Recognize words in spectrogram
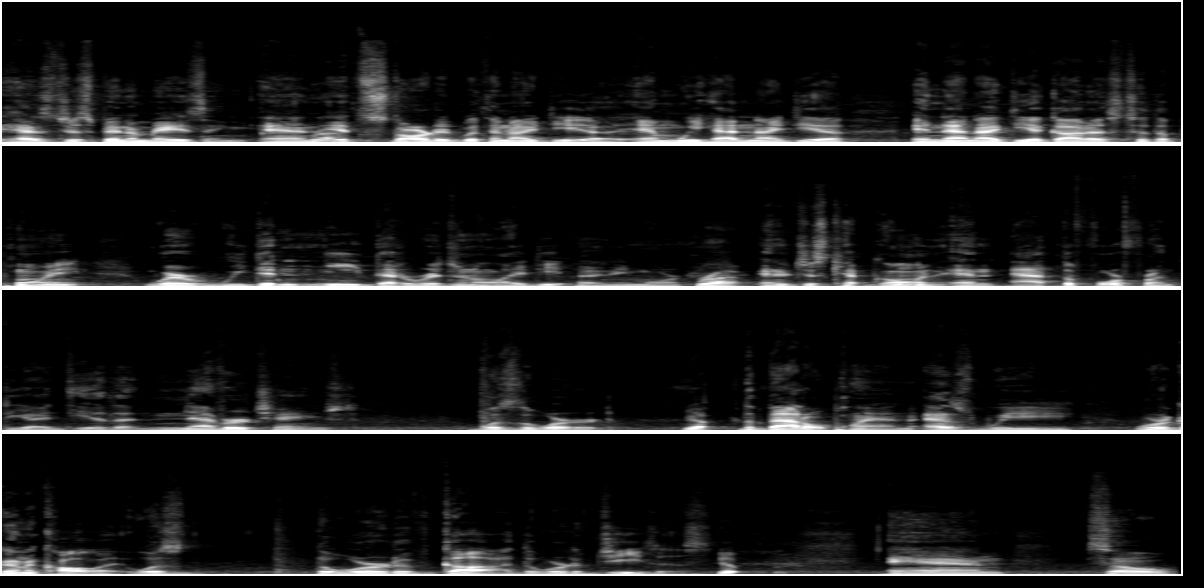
has just been amazing. And Right. it started with an idea. And we had an idea. And that idea got us to the point where we didn't need that original idea anymore. Right. and it just kept going. And at the forefront the idea that never changed was the word. Yep. the battle plan as we were going to call it was the word of god the word of jesus Yep. and so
